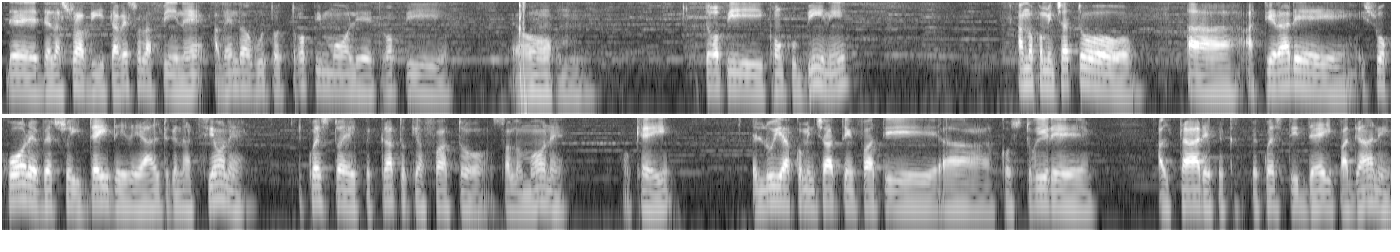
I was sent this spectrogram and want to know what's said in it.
de, della sua vita, verso la fine, avendo avuto troppi mogli e troppi, um, troppi concubini, hanno cominciato a attirare il suo cuore verso i dei delle altre nazioni. E questo è il peccato che ha fatto Salomone, ok? E lui ha cominciato infatti a costruire altari per, per questi dei pagani,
